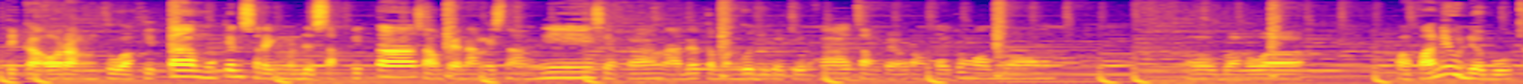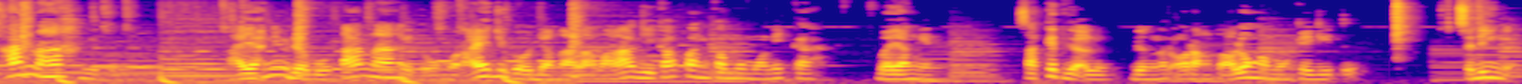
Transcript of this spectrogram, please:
Ketika orang tua kita mungkin sering mendesak kita sampai nangis-nangis ya kan. Ada teman gue juga curhat sampai orang tua itu ngomong uh, bahwa papa ini udah bau tanah gitu. Ayah nih udah bau tanah gitu. Umur ayah juga udah nggak lama lagi. Kapan kamu mau nikah? Bayangin sakit gak lu denger orang tua lu ngomong kayak gitu? Sedih nggak?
